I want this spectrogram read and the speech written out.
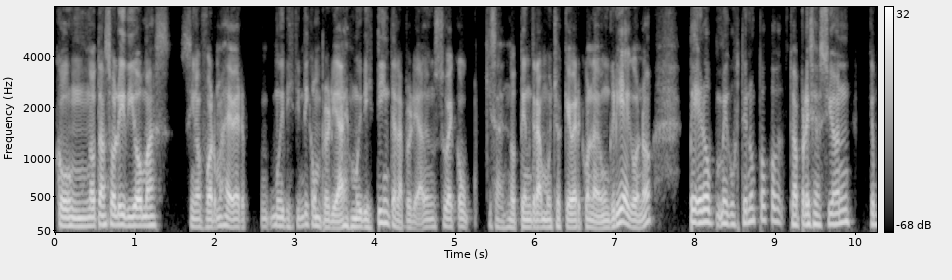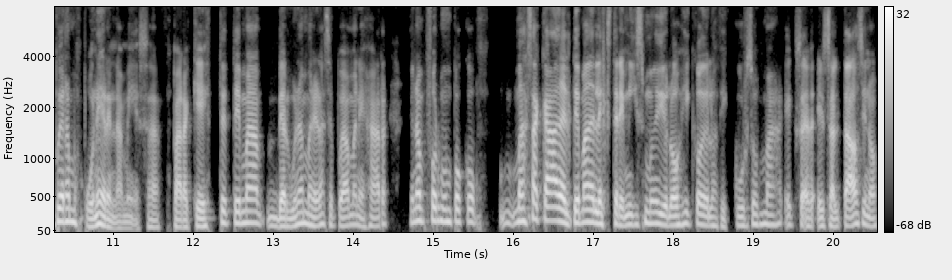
con no tan solo idiomas, sino formas de ver muy distintas y con prioridades muy distintas. La prioridad de un sueco quizás no tendrá mucho que ver con la de un griego, ¿no? Pero me gustaría un poco tu apreciación que pudiéramos poner en la mesa para que este tema de alguna manera se pueda manejar de una forma un poco más sacada del tema del extremismo ideológico, de los discursos más exaltados, sino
